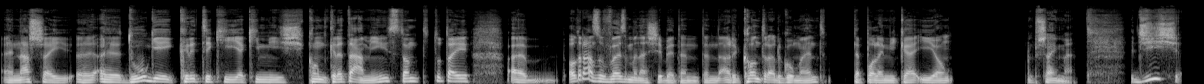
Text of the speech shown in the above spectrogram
e, naszej e, e, długiej krytyki jakimiś konkretami. Stąd tutaj od razu wezmę na siebie ten, ten kontrargument tę polemikę i ją przejmę. Dziś, e,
